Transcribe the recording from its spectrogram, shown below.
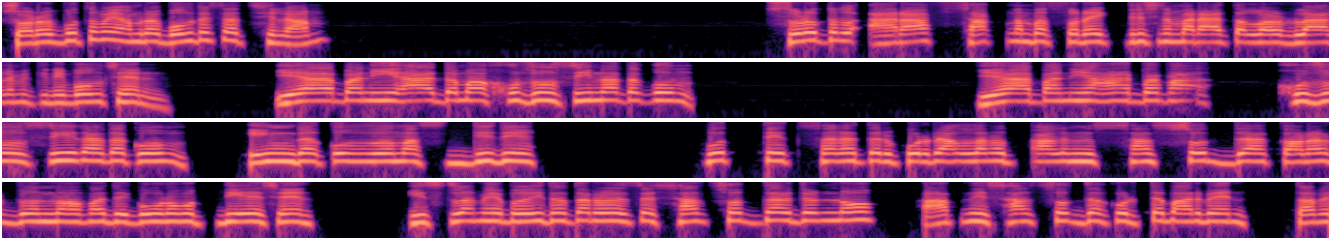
সর্বপ্রথমে আমরা বলতে চাচ্ছিলাম, সুরতুল আরাফ, সাত নম্বর একত্রিশ নম্বর আল্লাহ তিনি বলছেন, ইয়া বানি আদমা ইয়া বানি মাসজিদে। প্রত্যেক সালাতের পরে আল্লাহ আলামিন সাজসজ্জা করার জন্য আমাদের গৌরব দিয়েছেন। ইসলামে বৈধতা রয়েছে সাজসজ্জার জন্য। আপনি সাজসজ্জা করতে পারবেন। তবে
